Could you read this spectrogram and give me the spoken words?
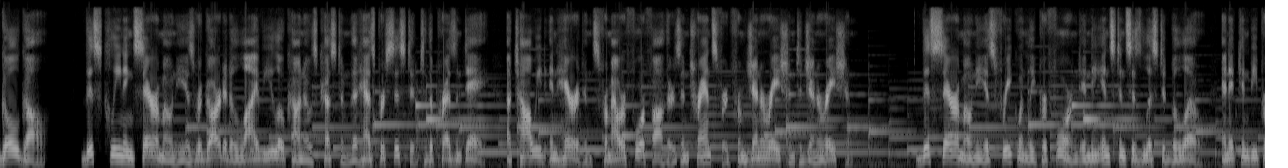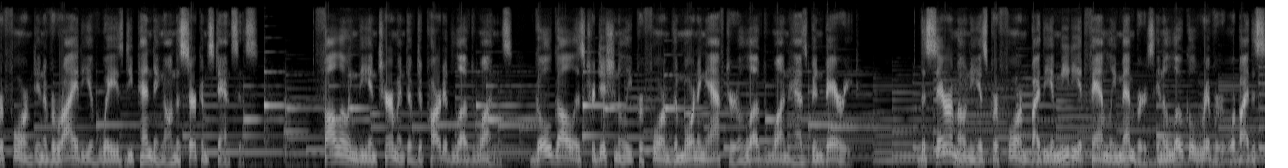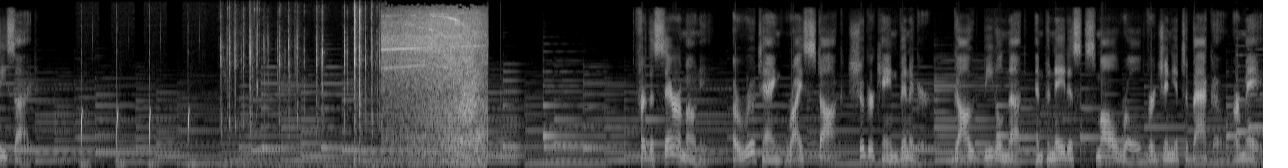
Golgol. This cleaning ceremony is regarded a live Ilocanos custom that has persisted to the present day, a Tawid inheritance from our forefathers and transferred from generation to generation. This ceremony is frequently performed in the instances listed below, and it can be performed in a variety of ways depending on the circumstances. Following the interment of departed loved ones, Golgol is traditionally performed the morning after a loved one has been buried. The ceremony is performed by the immediate family members in a local river or by the seaside. For the ceremony, arutang rice stalk, sugarcane vinegar, gaud betel nut, and pinetus small rolled Virginia tobacco are made.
